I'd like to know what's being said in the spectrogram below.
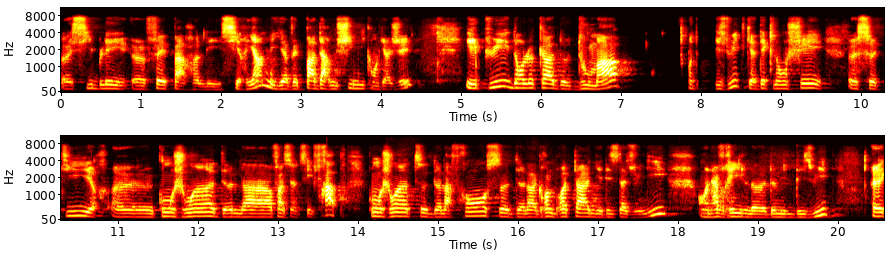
euh, ciblé euh, fait par les Syriens, mais il n'y avait pas d'armes chimiques engagées. Et puis, dans le cas de Douma, 18 qui a déclenché euh, ce tir euh, conjoint de la, enfin ces frappes conjointes de la France, de la Grande-Bretagne et des États-Unis en avril 2018. Euh,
